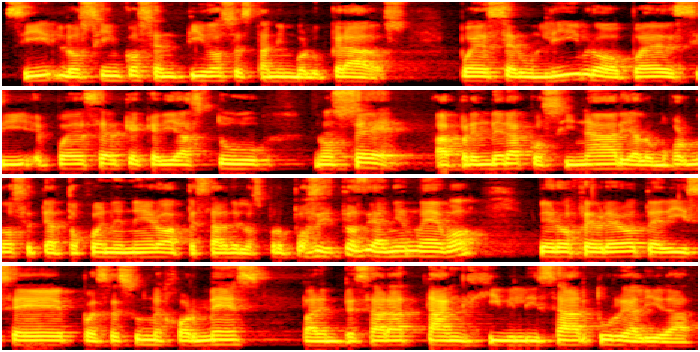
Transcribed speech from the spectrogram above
¿sí? Los cinco sentidos están involucrados. Puede ser un libro, puede, puede ser que querías tú, no sé, aprender a cocinar y a lo mejor no se te antojó en enero a pesar de los propósitos de año nuevo, pero febrero te dice, pues es un mejor mes para empezar a tangibilizar tu realidad.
